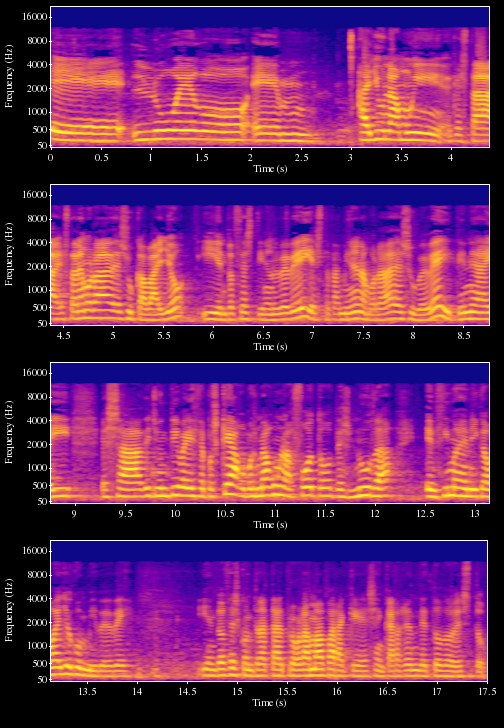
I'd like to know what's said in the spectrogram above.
Eh, luego em, hay una muy que está, está enamorada de su caballo y entonces tiene el bebé y está también enamorada de su bebé y tiene ahí esa disyuntiva y dice, pues ¿qué hago? Pues me hago una foto desnuda encima de mi caballo con mi bebé y entonces contrata el programa para que se encarguen de todo esto.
